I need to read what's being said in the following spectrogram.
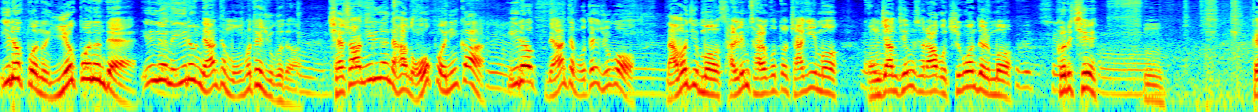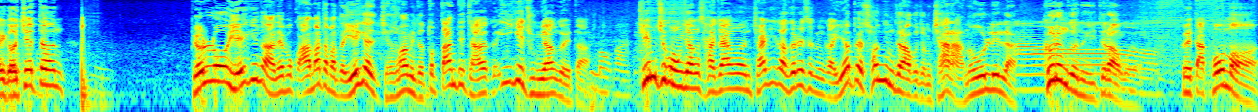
1억 버는 2억 버는데 1년에 1억 내한테 못 보태주거든. 음. 최소한 1년에 한 5억 버니까 1억 내한테 보태주고 나머지 뭐 살림 살고 또 자기 뭐 공장 증설하고 직원들 뭐 음. 그렇지. 그렇지. 음. 그러니까 어쨌든 별로 얘기는 안 해보고 아 맞다 맞다 얘기 죄송합니다 또 딴 데 자가 이게 중요한 거였다. 뭐가? 김치 공장 사장은 자기가 그래서 그런가 옆에 손님들하고 좀 잘 안 어울릴라 아. 그런 거는 있더라고요. 그래 딱 보면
